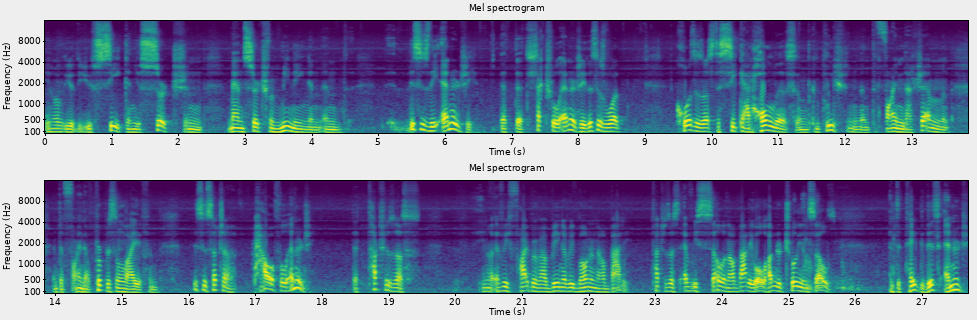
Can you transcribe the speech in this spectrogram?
you know you, you seek and you search and man search for meaning and, and this is the energy that, that sexual energy this is what causes us to seek out wholeness and completion and to find Hashem and, and to find our purpose in life and this is such a powerful energy that touches us you know every fiber of our being every bone in our body touches us every cell in our body all 100 trillion cells and to take this energy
